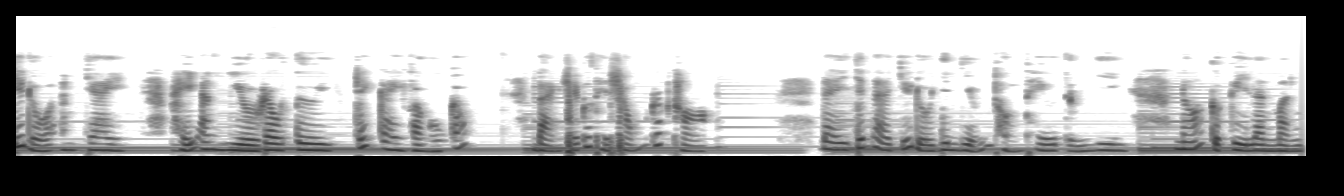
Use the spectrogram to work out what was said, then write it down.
Chế độ ăn chay, hãy ăn nhiều rau tươi, trái cây và ngũ cốc. Bạn sẽ có thể sống rất thọ đây chính là chế độ dinh dưỡng thuận theo tự nhiên nó cực kỳ lành mạnh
